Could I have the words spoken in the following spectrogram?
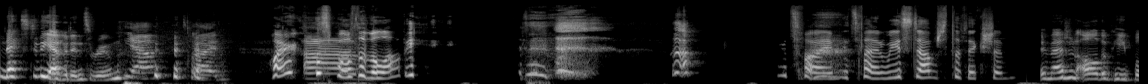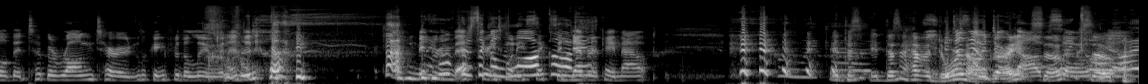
Next to the evidence room. yeah, it's fine. Why are us both Um, in the lobby? it's fine. It's fine. We established the fiction. Imagine all the people that took a wrong turn looking for the loo and ended up in, in midroom there's, like, a F326 lock and never it. came out. It does. It doesn't have a doesn't have a doorknob, right? doorknob, So, so, so yeah.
